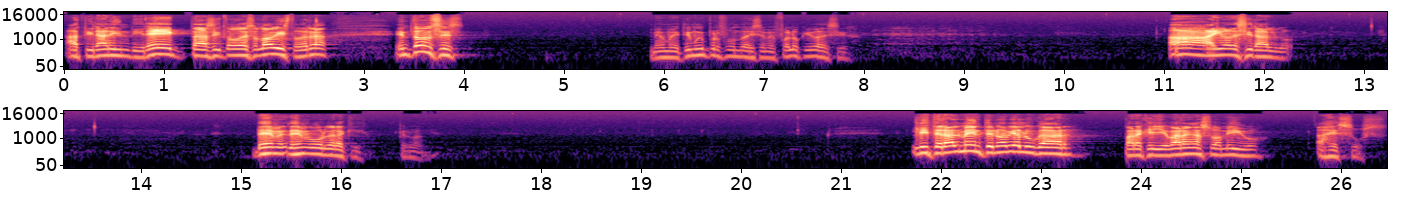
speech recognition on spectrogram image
a tirar indirectas y todo eso, lo ha visto, ¿verdad? Entonces, me metí muy profundo ahí, se me fue lo que iba a decir. Ah, iba a decir algo. Déjeme, déjeme volver aquí. Literalmente no había lugar para que llevaran a su amigo a Jesús.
